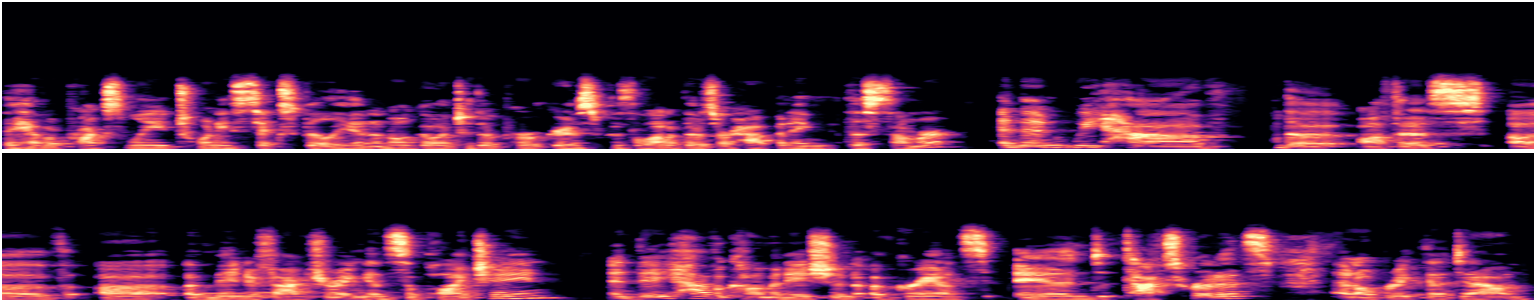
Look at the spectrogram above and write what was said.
They have approximately 26 billion, and I'll go into their programs because a lot of those are happening this summer. And then we have the Office of, uh, of Manufacturing and Supply Chain, and they have a combination of grants and tax credits and i'll break that down.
